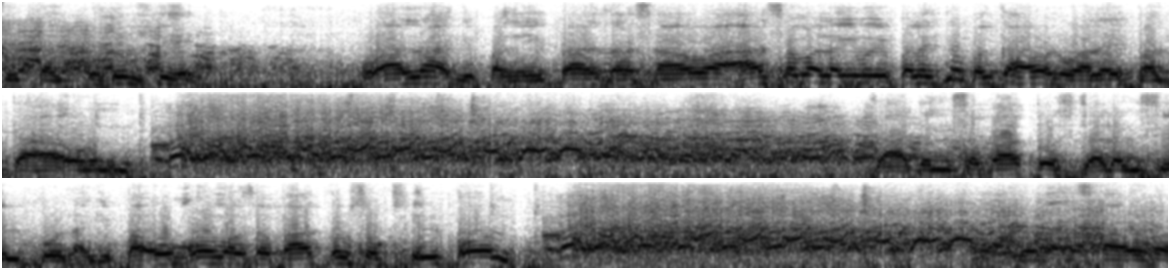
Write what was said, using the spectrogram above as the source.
Ipag-uli. Wala, gipangita sa asawa. Asa man lang yung ipalit ng pagkaon? Wala pagkaon. Tiyadang sapatos, tiyadang silpon. Ang ipaumum ang sapatos o silpon. Ayun ang asawa.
